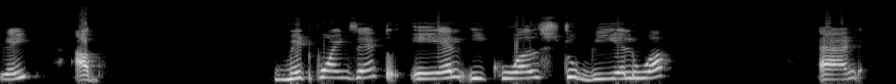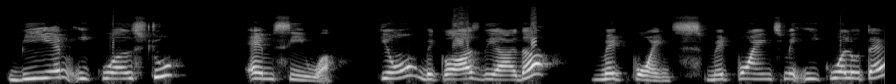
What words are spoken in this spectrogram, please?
राइट अब मिड पॉइंट्स हैं तो A L equals to B L हुआ and B M equals to M C हुआ। क्यों? Because they are the mid points mid points में इक्वल होता है।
